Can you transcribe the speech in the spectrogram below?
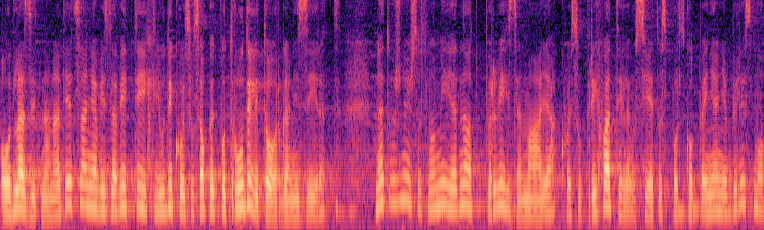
odlaziti na natjecanja vizavi tih ljudi koji su se opet potrudili to organizirati. Najtužnije je što smo mi jedna od prvih zemalja koje su prihvatile u svijetu sportsko penjanje. Bili smo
